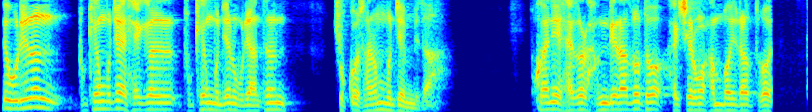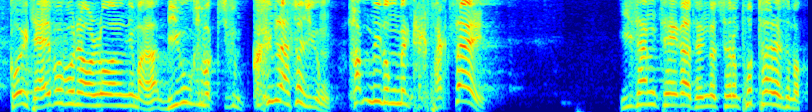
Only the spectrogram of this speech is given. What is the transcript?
근데 우리는 북핵 문제 해결, 북핵 문제는 우리한테는 죽고 사는 문제입니다. 북한이 핵을 한 개라도 더, 핵실험을 한 번이라도 더 거의 대부분의 언론이 막 미국이 막 지금 큰일 났어 지금 한미 동맹 다 박살 이 상태가 된 것처럼 포탈에서 막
